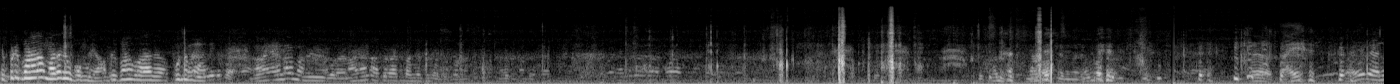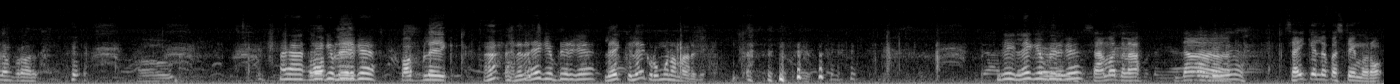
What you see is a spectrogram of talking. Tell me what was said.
இப்படி போனா தான் போக முடியும் அப்படி போனா புண்ணு நான் ஏன்டா போறேன் நான் ஏன்டா அசுராஜ் பண்ணிட்டு போறேன் என்ன ப்ராப்ளம் லேக் எப்படி இருக்கு? பப்ளிக் லேக் எப்படி இருக்கு? லேக் லேக் ரொம்ப நல்லா இருக்கு. ஜெய் லேக் எப்படி இருக்கு? சமத்தலா. இதான் சைக்கிள்ல ஃபர்ஸ்ட் டைம் வரும்.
